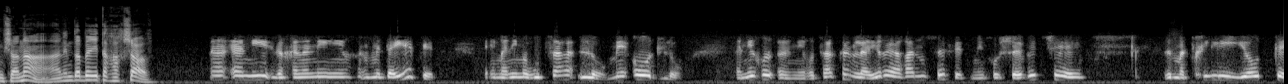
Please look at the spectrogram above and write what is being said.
100-200 שנה, אני מדבר איתך עכשיו. אני, לכן אני מדייקת. אם אני מרוצה, לא. מאוד לא. אני, אני רוצה כאן להעיר הערה נוספת. אני חושבת שזה מתחיל להיות אה,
